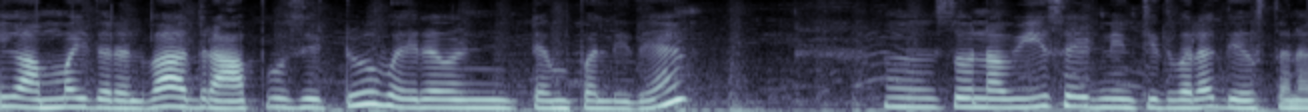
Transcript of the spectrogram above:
ಈಗ ಅಮ್ಮ ಇದ್ದಾರಲ್ವ ಅದ್ರ ಆಪೋಸಿಟ್ಟು ಭೈರವನ್ ಟೆಂಪಲ್ ಇದೆ. ಸೊ ನಾವು ಈ ಸೈಡ್ ನಿಂತಿದ್ವಲ್ಲ, ದೇವಸ್ಥಾನ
